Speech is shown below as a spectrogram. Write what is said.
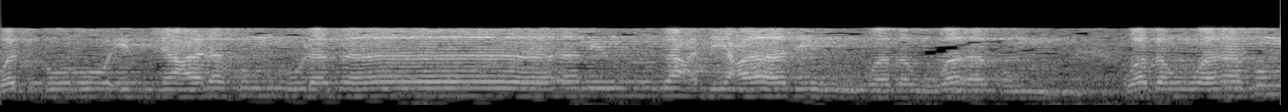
واذكروا إذ جعلكم خلفاء من بعد عاد وبوأكم, وبوأكم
